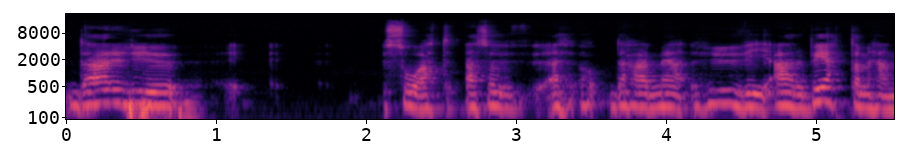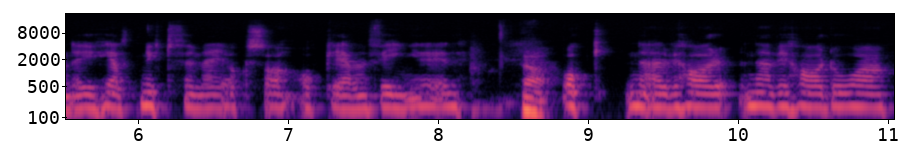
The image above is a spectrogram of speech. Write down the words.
där är det ju så att alltså, det här med hur vi arbetar med henne är ju helt nytt för mig också och även för Ingrid. Ja. Och när vi har, när vi har då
